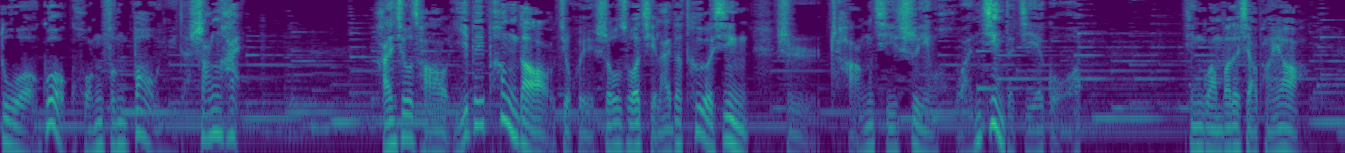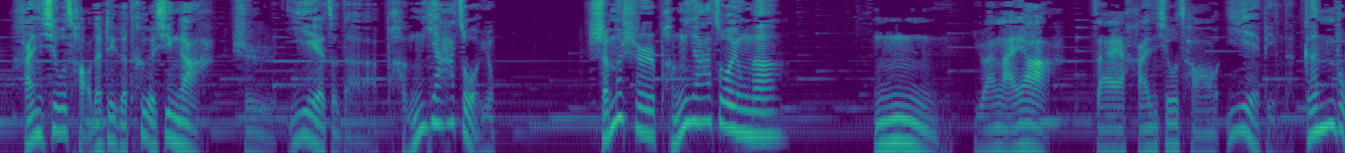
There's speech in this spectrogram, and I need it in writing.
躲过狂风暴雨的伤害。含羞草一被碰到就会收缩起来的特性，是长期适应环境的结果。听广播的小朋友，含羞草的这个特性啊，是叶子的膨压作用。什么是膨压作用呢？嗯，原来呀，在含羞草叶柄的根部。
